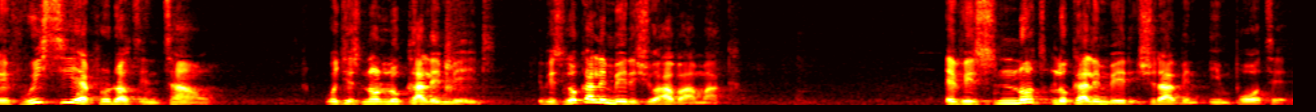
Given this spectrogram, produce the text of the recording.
if we see a product in town which is not locally made, if it's locally made, it should have our mark. If it's not locally made, it should have been imported.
